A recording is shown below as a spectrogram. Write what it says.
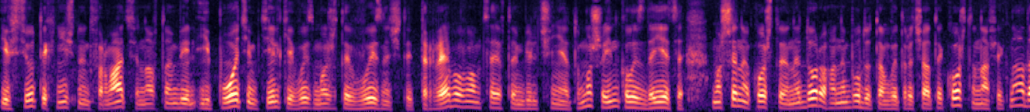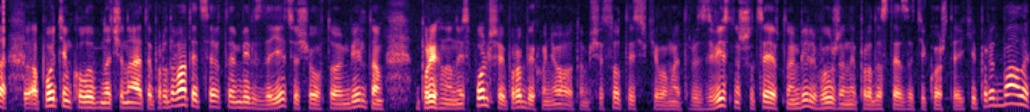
і всю технічну інформацію на автомобіль. І потім тільки ви зможете визначити, треба вам цей автомобіль чи ні. Тому що інколи здається, машина коштує недорого, не буду там витрачати кошти, нафіг надо. А потім, коли починаєте продавати цей автомобіль, здається, що автомобіль там пригнаний з Польщі, і пробіг у нього там 600 тисяч кілометрів. Звісно, що цей автомобіль ви вже не продасте за ті кошти, які придбали,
